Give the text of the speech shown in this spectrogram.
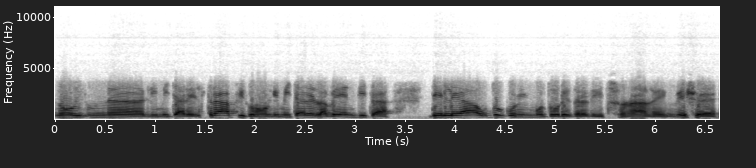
non uh, limitare il traffico, non limitare la vendita delle auto con il motore tradizionale. Invece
